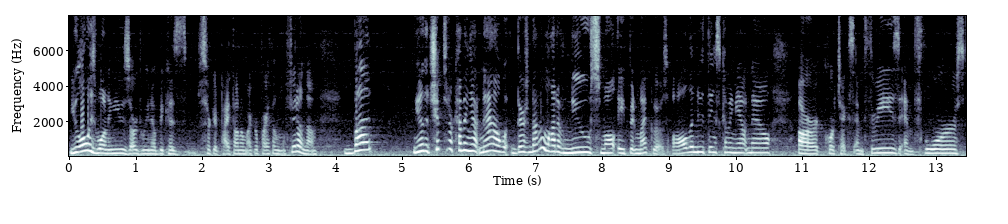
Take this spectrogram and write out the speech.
you always want to use Arduino because CircuitPython or MicroPython will fit on them. But you know, the chips that are coming out now, there's not a lot of new small 8 bit micros. All the new things coming out now are Cortex M3s, M4s.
